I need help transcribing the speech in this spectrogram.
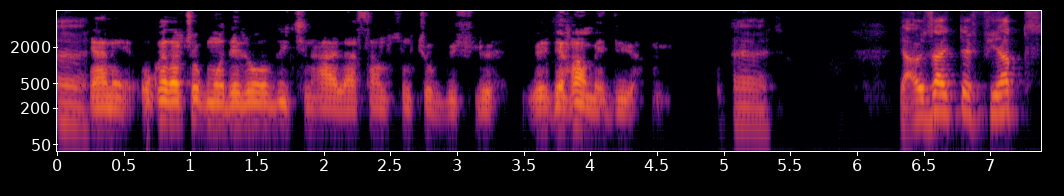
Evet, Yani o kadar çok modeli olduğu için hala Samsung çok güçlü ve devam ediyor. evet. Ya özellikle fiyat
